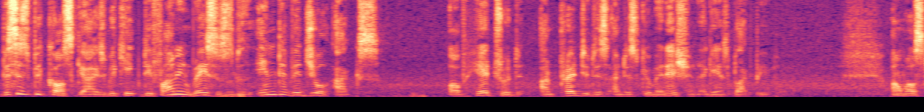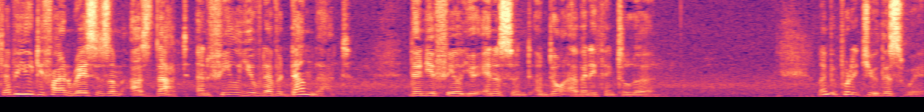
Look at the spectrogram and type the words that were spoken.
This is because, guys, we keep defining racism as individual acts of hatred and prejudice and discrimination against black people. And whilst ever you define racism as that and feel you've never done that, then you feel you're innocent and don't have anything to learn. Let me put it to you this way.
